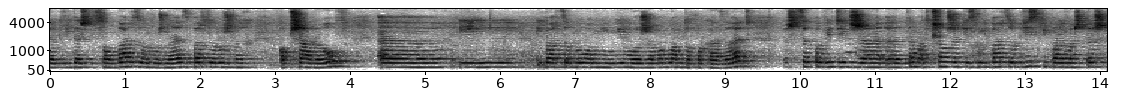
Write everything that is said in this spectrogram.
Jak widać, to są bardzo różne, z bardzo różnych obszarów. E, I, I bardzo było mi miło, że mogłam to pokazać. Też chcę powiedzieć, że e, temat książek jest mi bardzo bliski, ponieważ też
